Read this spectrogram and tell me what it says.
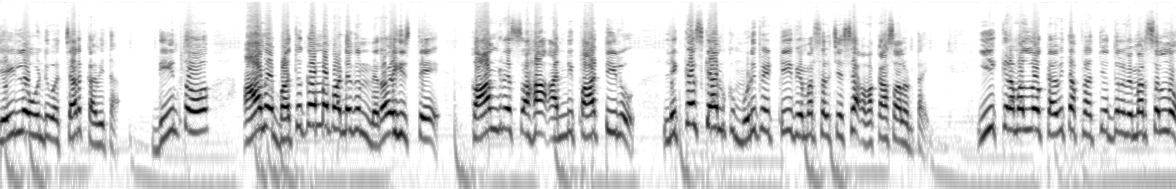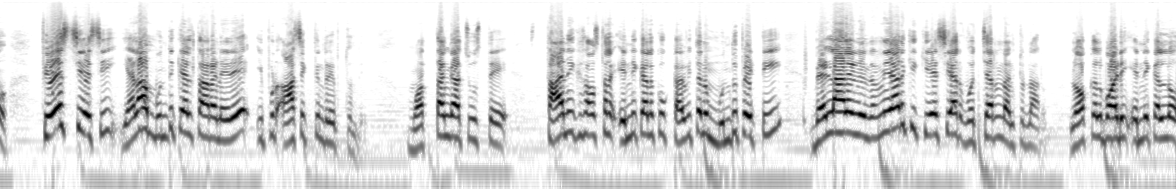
జైల్లో ఉండి వచ్చారు కవిత. దీంతో ఆమె బతుకమ్మ పండుగను నిర్వహిస్తే కాంగ్రెస్ సహా అన్ని పార్టీలు లిక్కర్ స్కామ్కు ముడిపెట్టి విమర్శలు చేసే అవకాశాలుంటాయి. ఈ క్రమంలో కవిత ప్రత్యర్థుల విమర్శలను ఫేస్ చేసి ఎలా ముందుకెళ్తారనేదే ఇప్పుడు ఆసక్తిని రేపుతుంది. మొత్తంగా చూస్తే స్థానిక సంస్థల ఎన్నికలకు కవితను ముందు పెట్టి వెళ్ళాలనే నిర్ణయానికి కేసీఆర్ వచ్చారని అంటున్నారు. లోకల్ బాడీ ఎన్నికల్లో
